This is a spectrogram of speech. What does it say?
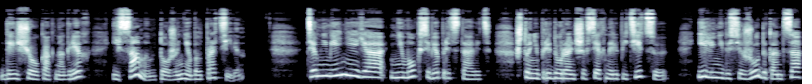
да еще, как на грех, и сам им тоже не был противен. Тем не менее, я не мог себе представить, что не приду раньше всех на репетицию или не досижу до конца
